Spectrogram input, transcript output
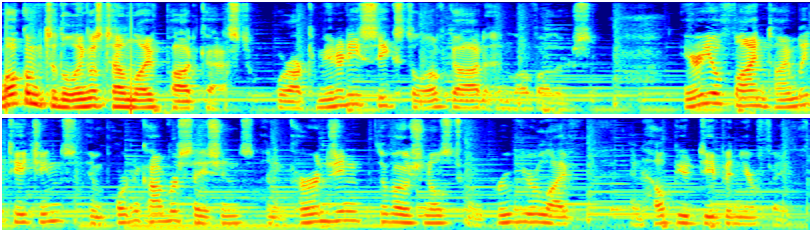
Welcome to the Linglestown Life podcast, where our community seeks to love God and love others. Here you'll find timely teachings, important conversations, and encouraging devotionals to improve your life and help you deepen your faith.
